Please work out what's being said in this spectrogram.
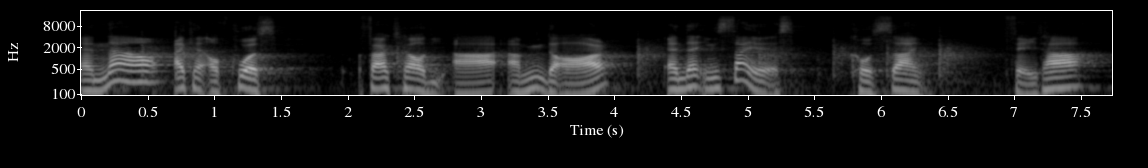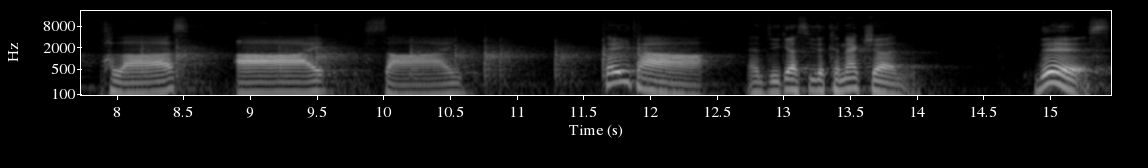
And now I can, of course, factor out the r, I mean the r, and then inside is cosine theta plus i sine theta. And do you guys see the connection? This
